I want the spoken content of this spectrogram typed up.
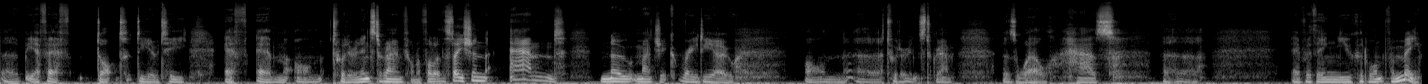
uh, BFF.DOTFM on Twitter and Instagram if you want to follow the station, and No Magic Radio on uh, Twitter and Instagram as well has uh, everything you could want from me.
